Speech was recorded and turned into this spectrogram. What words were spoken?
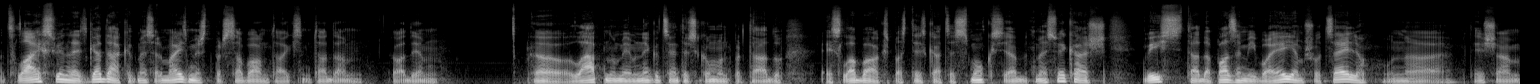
tāds laiks vienreiz gadā, kad mēs varam aizmirst par savām tāiksim, tādām kādiem uh, lepnumiem, negocentriskumu un par tādu es labāks, pasties kāds es smuks, jā, bet mēs vienkārši visi tādā pazemībā ejam šo ceļu un uh, tiešām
